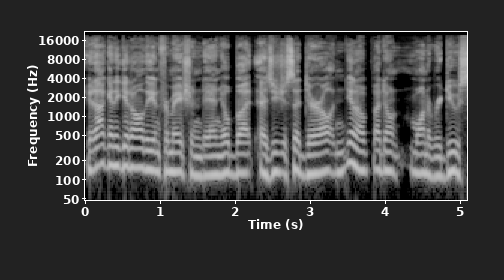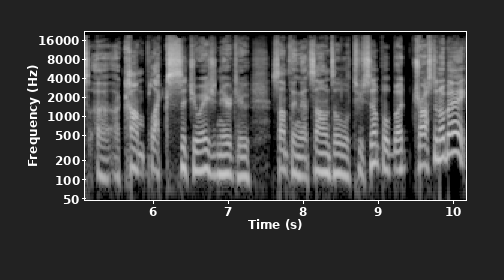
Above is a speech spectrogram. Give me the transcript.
You're not going to get all the information, Daniel, but as you just said, Daryl, and you know, I don't want to reduce a, a complex situation here to something that sounds a little too simple, but trust and obey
